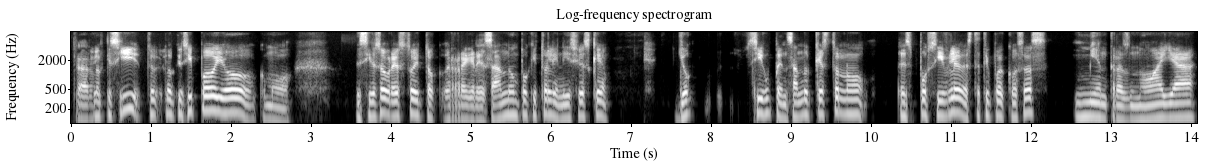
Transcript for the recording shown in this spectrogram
Claro. Lo que sí, lo que sí puedo yo como decir sobre esto y regresando un poquito al inicio es que yo sigo pensando que esto no es posible de este tipo de cosas mientras no haya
